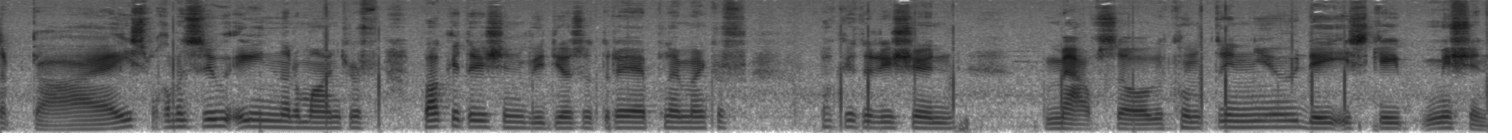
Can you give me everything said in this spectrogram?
up guys? Welcome to another Minecraft Pocket Edition video. So today I play Minecraft Pocket Edition map. So we continue the escape mission.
